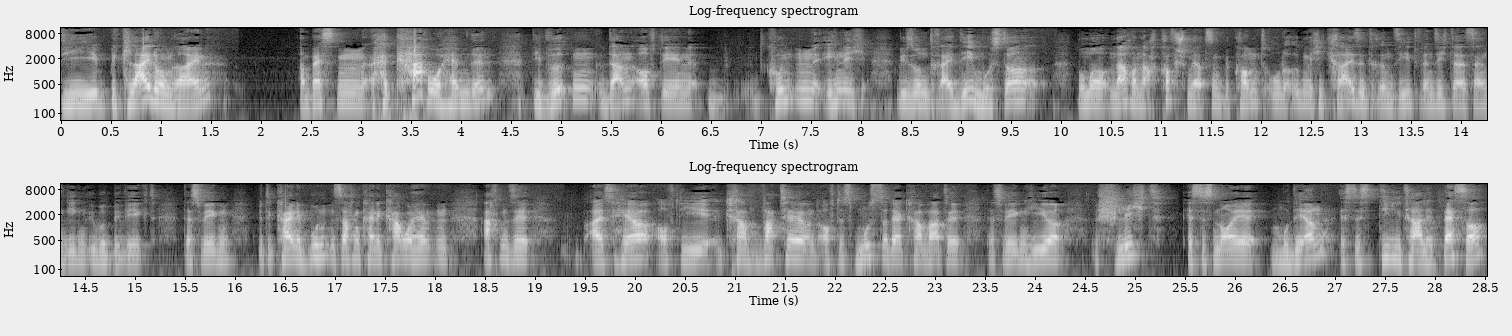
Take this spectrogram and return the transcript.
die Bekleidung rein, am besten Karohemden, die wirken dann auf den Kunden ähnlich wie so ein 3D-Muster, wo man nach und nach Kopfschmerzen bekommt oder irgendwelche Kreise drin sieht, wenn sich da sein Gegenüber bewegt. Deswegen bitte keine bunten Sachen, keine Karohemden. Achten Sie als Herr auf die Krawatte und auf das Muster der Krawatte. Deswegen hier schlicht ist das neue modern, ist das digitale besser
